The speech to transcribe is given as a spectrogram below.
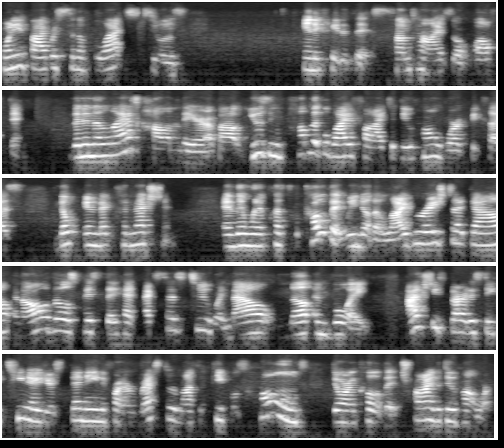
25% of Black students indicated this, sometimes or often. Then in the last column there about using public Wi-Fi to do homework because no internet connection. And then when it comes to COVID, we know that libraries shut down and all of those places they had access to were now null and void. I actually started to see teenagers standing in front of restaurants and people's homes during COVID trying to do homework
